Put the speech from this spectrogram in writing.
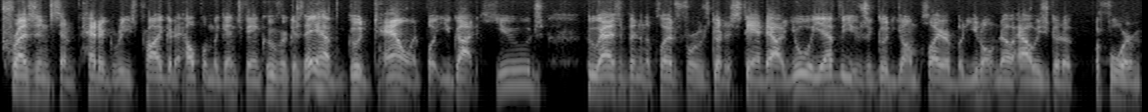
presence and pedigree is probably going to help them against Vancouver because they have good talent, but you got huge who hasn't been in the playoffs before who's going to stand out. Juolevi, who's a good young player, but you don't know how he's going to perform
